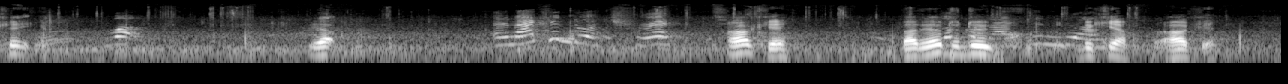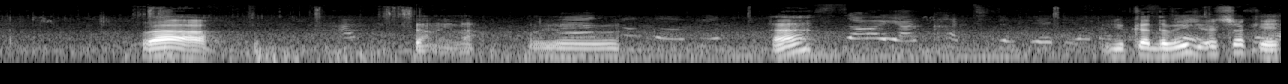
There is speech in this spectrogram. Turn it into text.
Okay. Look, Yep. and I can do a trick. Okay. But you have to do. Be careful. Okay. Wow. Something now. You- Huh? Sorry, I cut the video. You cut the video? It's okay.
